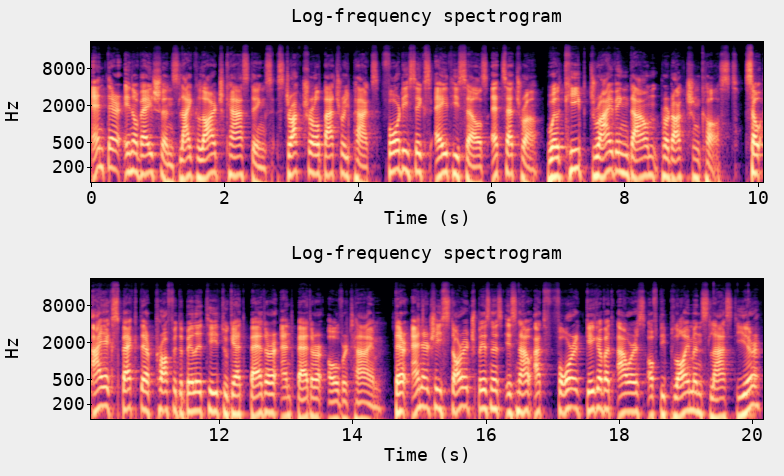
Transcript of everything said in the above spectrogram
And their innovations like large castings, structural battery packs, 4680 cells, etc., will keep driving down production cost. So I expect their profitability to get better and better over time. Their energy storage business is now at 4 gigawatt hours of deployments last year,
